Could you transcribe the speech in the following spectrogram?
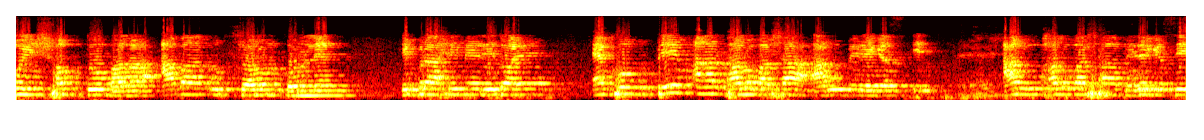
ওই শব্দ বালা আবার উচ্চারণ করলেন। ইব্রাহিমের হৃদয়ে এখন প্রেম আর ভালোবাসা আরও বেড়ে গেছে। আরও ভালোবাসা বেড়ে গেছে।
